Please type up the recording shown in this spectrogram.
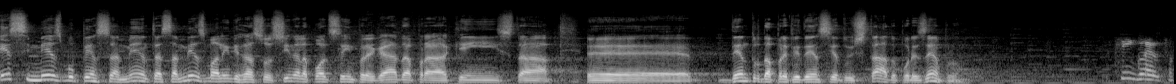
esse mesmo pensamento, essa mesma linha de raciocínio, ela pode ser empregada para quem está é, dentro da Previdência do Estado, por exemplo? Sim, Gleuton.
